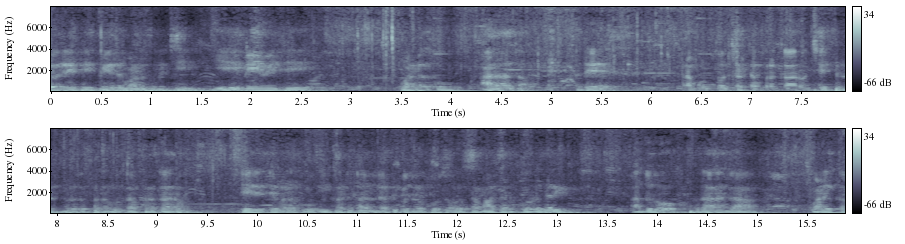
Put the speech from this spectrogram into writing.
ఎవరైతే పేదవాళ్ళ గురించి ఏమేమైతే వాళ్ళకు అర్హత అంటే ప్రభుత్వ చట్టం ప్రకారం చెప్పిన ప్రకారం ఏదైతే వాళ్ళకు ఈ పథకాలు లబ్ధి పొందడం కోసం వాళ్ళ సమాచారం కూడా జరిగింది. అందులో ప్రధానంగా వాళ్ళ యొక్క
